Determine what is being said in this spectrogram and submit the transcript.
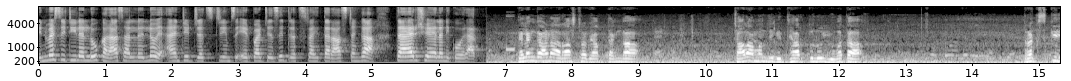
యూనివర్సిటీలలో కళాశాలల్లో యాంటీ డ్రగ్స్ టీమ్స్ ఏర్పాటు చేసి డ్రగ్స్ రహిత రాష్ట్రంగా తయారు చేయాలని కోరారు. తెలంగాణ రాష్ట్ర వ్యాప్తంగా చాలామంది విద్యార్థులు యువత డ్రగ్స్కి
